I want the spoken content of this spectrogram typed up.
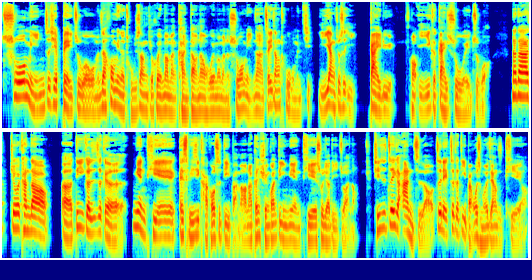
说明、这些备注哦，我们在后面的图上就会慢慢看到。那我会慢慢的说明。那这一张图我们一样就是以概率哦，以一个概述为主哦。那大家就会看到，呃，第一个是这个面贴 SPC 卡扣式地板嘛，那跟玄关地面贴塑胶地砖哦。其实这个案子哦，这里这个地板为什么会这样子贴哦？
